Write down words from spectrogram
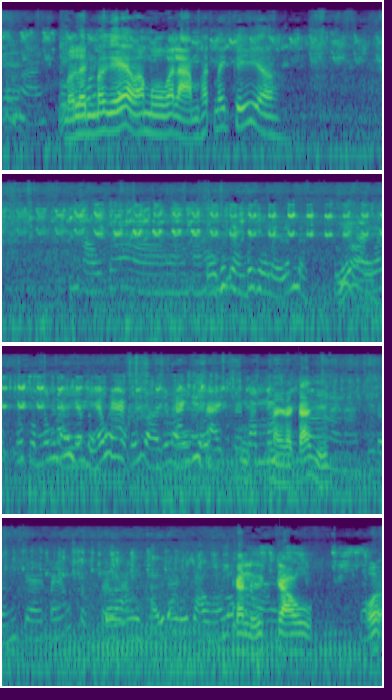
đúng rồi Mà Linh mới ghé bà mua bà làm hết mấy ký à. Cô thích ăn cái khô này lắm nè. Dễ ăn lắm, nó cùng nóng này dẻo dẻo ha. Đúng rồi, cái này ăn với xài xài băm á. Này là cá gì? chị đừng chơi béo tục Chưa ăn thử đó lưỡi trâu hả? Cá lưỡi trâu. Ủa,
